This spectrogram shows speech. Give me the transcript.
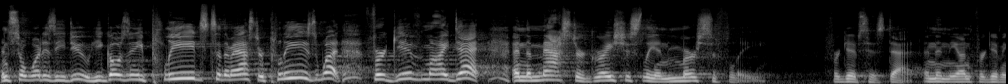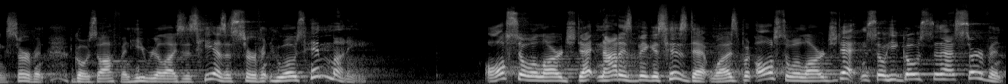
And so what does he do? He goes and he pleads to the master, Please, what? Forgive my debt. And the master graciously and mercifully forgives his debt. And then the unforgiving servant goes off and he realizes he has a servant who owes him money. Also, a large debt, not as big as his debt was, but also a large debt. And so he goes to that servant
